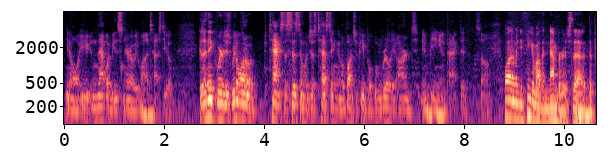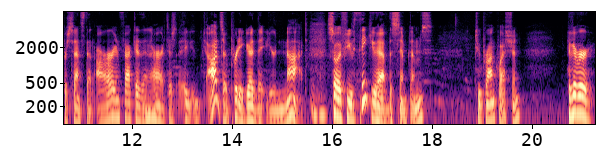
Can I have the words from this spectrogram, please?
you know, you, and that would be the scenario we'd want to test you, because I think we're just we don't want to tax the system with just testing a bunch of people who really aren't in being impacted. So Well, and when you think about the numbers, the the percents that are infected and aren't, there's eh, odds are pretty good that you're not. So if you think you have the symptoms, two prong question. Have you ever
